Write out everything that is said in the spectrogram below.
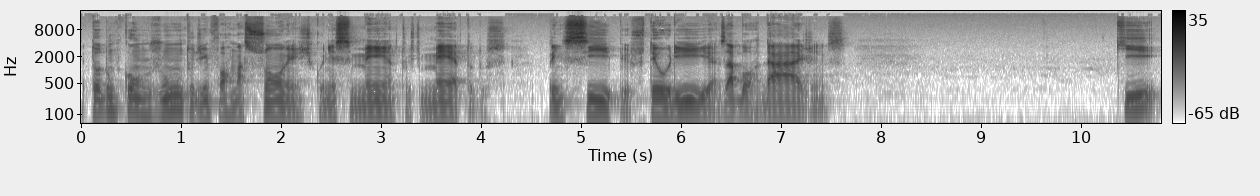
É todo um conjunto de informações, de conhecimentos, de métodos, princípios, teorias, abordagens que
